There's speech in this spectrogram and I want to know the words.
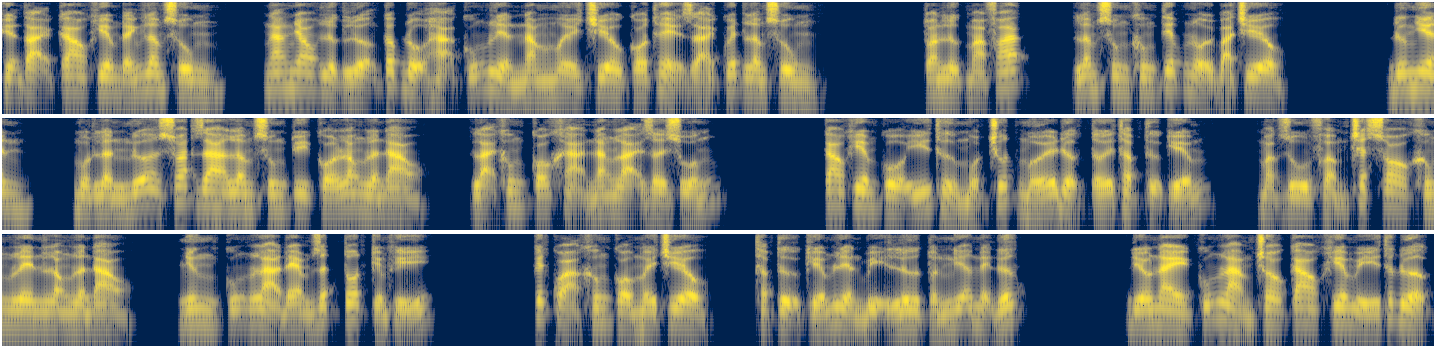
hiện tại cao khiêm đánh lâm sung, ngang nhau lực lượng cấp độ hạ cũng liền năm mươi chiêu có thể giải quyết lâm sung. Toàn lực mà phát, lâm sung không tiếp nổi ba chiêu. Đương nhiên, một lần nữa soát ra lâm sung tuy có long lần nào lại không có khả năng lại rơi xuống. Cao khiêm cố ý thử một chút mới được tới thập tự kiếm, mặc dù phẩm chất so không lên long lần nào nhưng cũng là đem rất tốt kiếm khí. Kết quả không có mấy chiêu, thập tự kiếm liền bị lưu tuấn nghĩa nệ đức điều này cũng làm cho cao khiêm ý thức được,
